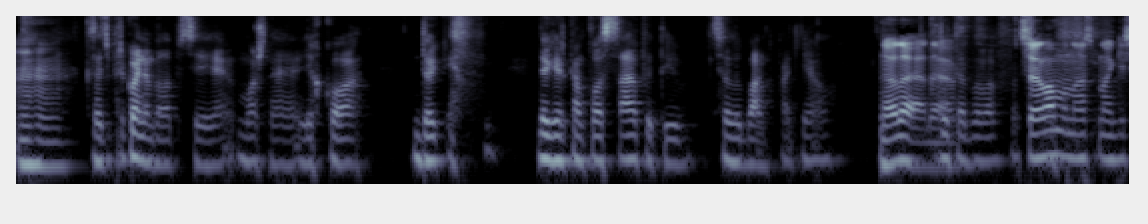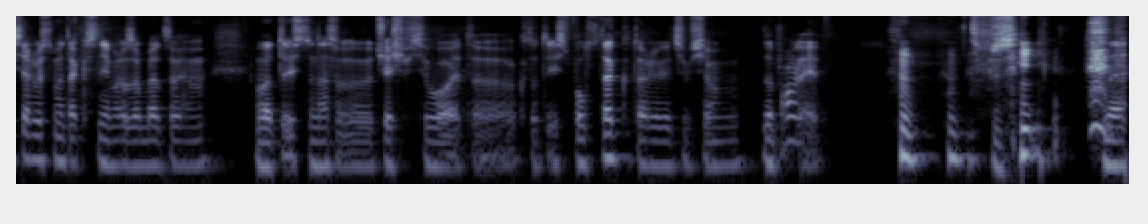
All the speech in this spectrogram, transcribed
Мгм. Кстати, прикольно было, бы, если можно легко док- Docker Compose up, и ты целый банк поднял. Ну да, да. Было. В целом у нас многие сервисы мы так и с ним разрабатываем. Вот, то есть у нас э, чаще всего это кто-то есть full stack, который этим всем заправляет. Женя. Да.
